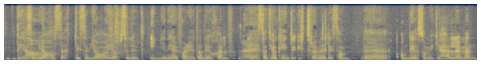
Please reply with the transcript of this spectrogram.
Det som Ja. jag har sett. Liksom, jag har ju absolut ingen erfarenhet av det själv. Nej. Eh, så att jag kan inte yttra mig liksom, eh, om det så mycket heller. Men,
